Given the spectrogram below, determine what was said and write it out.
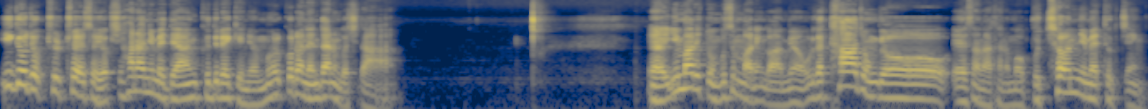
이교적 출처에서 역시 하나님에 대한 그들의 개념을 끌어낸다는 것이다. 예, 이 말이 또 무슨 말인가 하면 우리가 타 종교에서 나타나는 뭐 부처님의 특징,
